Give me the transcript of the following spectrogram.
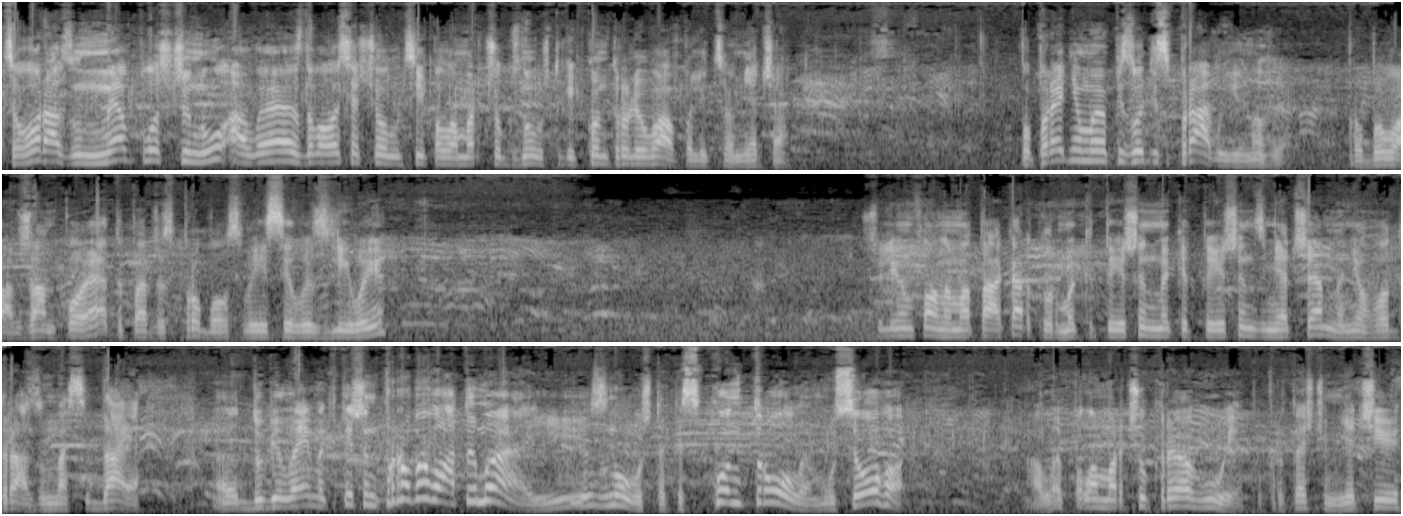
Цього разу не в площину, але здавалося, що Олексій Паламарчук знову ж таки контролював поліцію м'яча. В попередньому епізоді з правої ноги пробивав Жан Пое. Тепер вже спробував свої сили з лівої. Що Лівим флангом атака. Артур Микитишин. Микитишин з м'ячем. На нього одразу насідає е, Дубілей. Микитишин пробиватиме. І знову ж таки з контролем усього. Але Паламарчук реагує. Попри те, що м'ячі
